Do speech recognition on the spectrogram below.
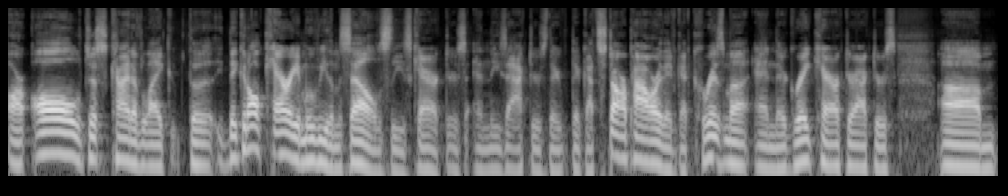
are all just kind of like the they could all carry a movie themselves these characters and these actors. They've, they've got star power they've got charisma and they're great character actors. Um,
